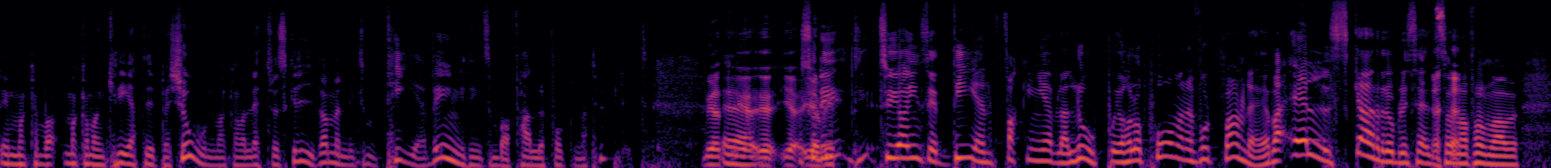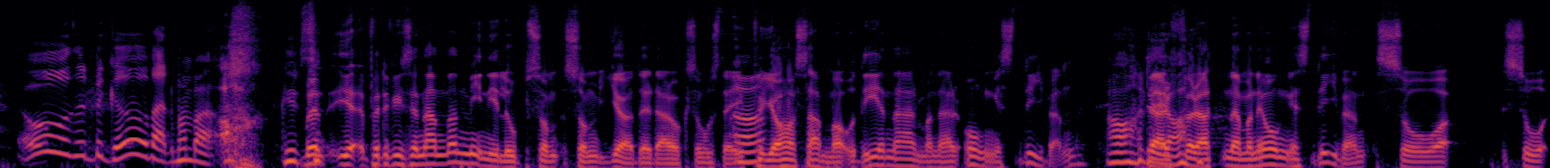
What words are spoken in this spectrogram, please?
det, man, kan vara, man kan vara en kreativ person, man kan vara lätt för att skriva, men liksom, TV är ingenting som bara faller folk naturligt. Jag, Eh, jag, jag, det, det- så jag inser att det är en fucking jävla loop, och jag håller på med den fortfarande. Jag bara älskar att bli sedd som någon form av åh, du är begåvad. Man bara, åh, gud. så- Men, ja, för det finns en annan miniloop som, som gör det där också hos dig, Ja. för jag har samma, och det är när man är ångestdriven. ja, det är Därför jag. att när man är ångestdriven så, så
